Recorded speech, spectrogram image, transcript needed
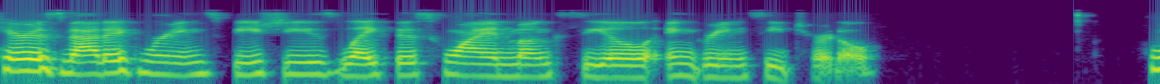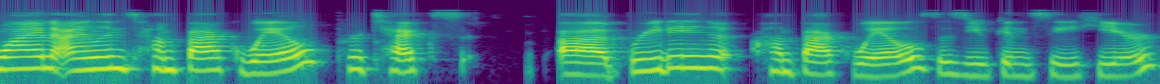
charismatic marine species like this Hawaiian monk seal and green sea turtle. Hawaiian Islands humpback whale protects uh, breeding humpback whales, as you can see here.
